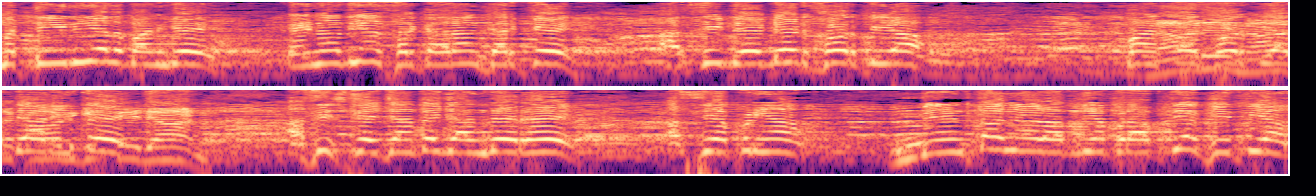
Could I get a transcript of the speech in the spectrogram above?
ਮਟੀਰੀਅਲ ਬਣ ਗਏ। ਇਹਨਾਂ ਦੀਆਂ ਸਰਕਾਰਾਂ ਕਰਕੇ ਅਸੀਂ 150 ਰੁਪਿਆ 500 ਨਾਰੇ ਰੁਪਿਆ ਦਿਹਾੜੀ ਤੇ ਅਸੀਂ ਸਟੇਜਾਂ ਤੇ ਜਾਂਦੇ ਰਹੇ। ਅਸੀਂ ਆਪਣੀਆਂ ਮਿਹਨਤਾਂ ਨਾਲ ਆਪਣੀਆਂ ਪ੍ਰਾਪਤੀਆਂ ਕੀਤੀਆਂ।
